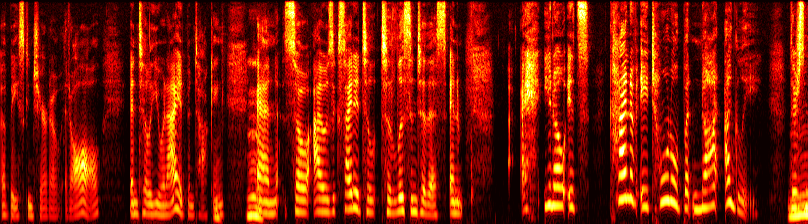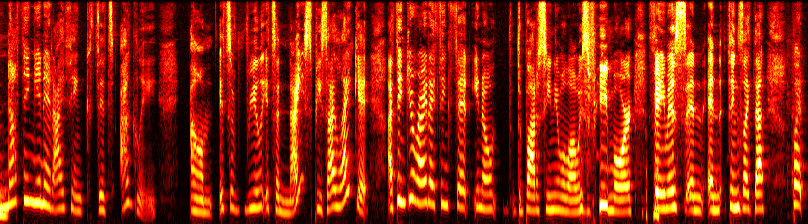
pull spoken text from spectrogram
a bass concerto at all until you and I had been talking, Mm. and so I was excited to to listen to this. And I, you know, it's kind of atonal, but not ugly. There's nothing in it I think that's ugly. Um, it's a really, it's a nice piece. I like it. I think you're right. I think that you know the Bottesini will always be more famous and and things like that. But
